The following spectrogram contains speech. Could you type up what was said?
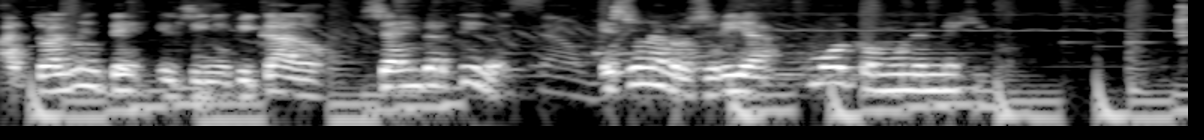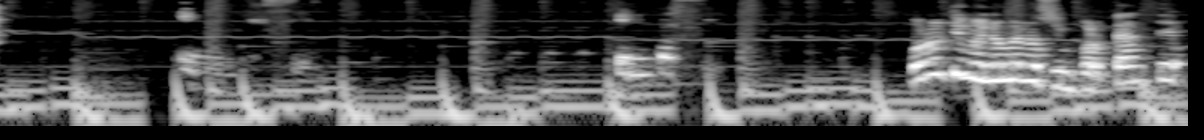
Actualmente el significado se ha invertido. Es una grosería muy común en México. Por último y no menos importante,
